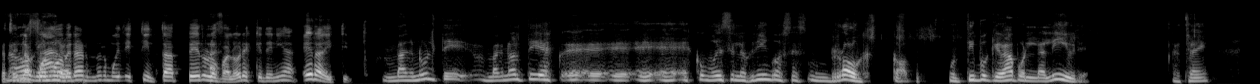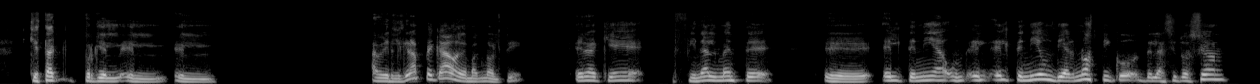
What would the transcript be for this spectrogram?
la forma de operar no era muy distinta, pero los ah. valores que tenía era distinto. Magnulti, Magnulti es, eh, eh, eh, es, como dicen los gringos, es un rogue cop, un tipo que va por la libre. ¿Cachai? Que está, porque el, el, el, a ver, el gran pecado de Magnolti era que finalmente él, tenía un, él, tenía un diagnóstico de la situación.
